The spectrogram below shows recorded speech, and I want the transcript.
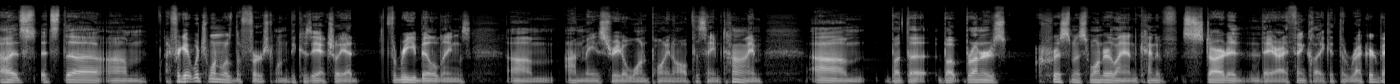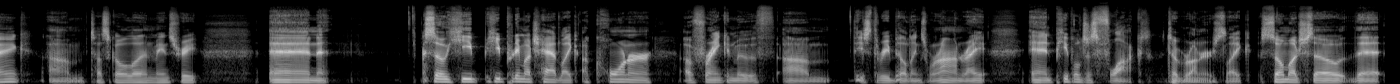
uh, it's it's the um, I forget which one was the first one because he actually had three buildings um, on Main Street at one point all at the same time. Um, but the but Bronner's Christmas Wonderland kind of started there. I think like at the Record Bank, um, Tuscola and Main Street, and so he he pretty much had like a corner of Frankenmuth. These three buildings were on, right? And people just flocked to Bronner's, like so much so that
